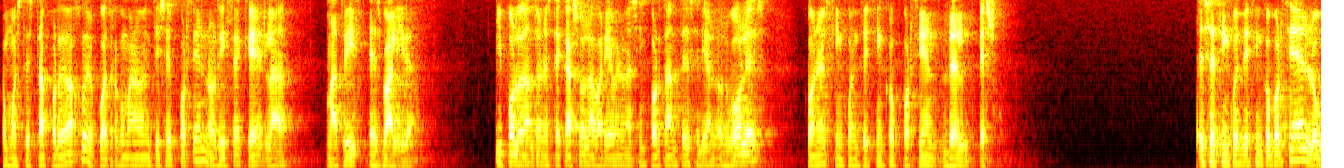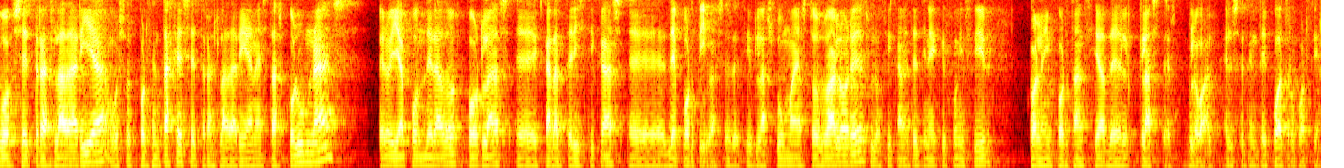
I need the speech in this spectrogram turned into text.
como este está por debajo del 4,96%, nos dice que la matriz es válida. Y por lo tanto, en este caso, la variable más importante serían los goles con el 55% del peso. Ese 55% luego se trasladaría, o esos porcentajes se trasladarían a estas columnas, pero ya ponderados por las eh, características eh, deportivas, es decir, la suma de estos valores lógicamente tiene que coincidir con la importancia del clúster global, el 74%.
